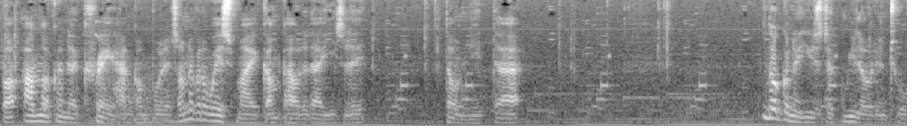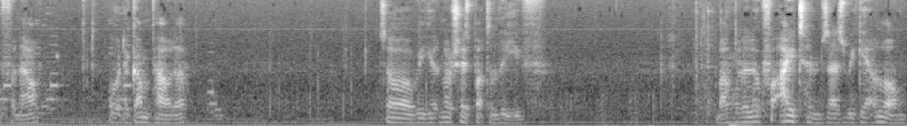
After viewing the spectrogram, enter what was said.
But I'm not going to create handgun bullets. I'm not going to waste my gunpowder that easily. Don't need that. Not going to use the reloading tool for now, or the gunpowder. So we got no choice but to leave. But I'm going to look for items as we get along.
